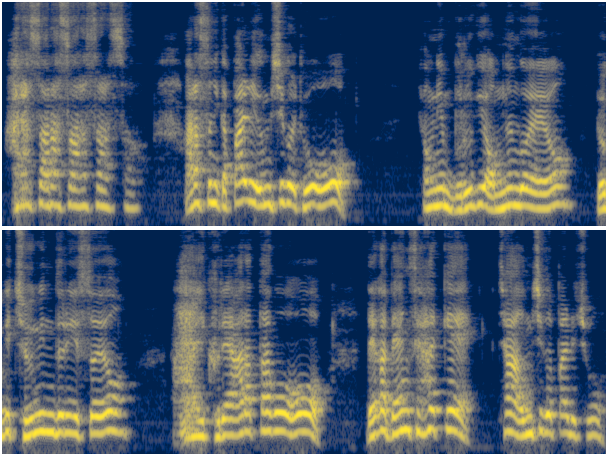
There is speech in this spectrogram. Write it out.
알았어 알았어 알았어 알았어. 알았으니까 빨리 음식을 둬. 형님 무르기 없는 거예요. 여기 증인들이 있어요. 아이 그래 알았다고. 내가 맹세할게. 자 음식을 빨리 줘.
